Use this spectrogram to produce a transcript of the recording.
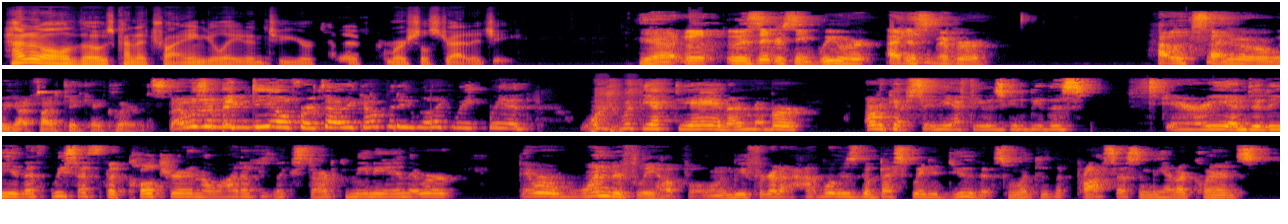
how do all of those kind of triangulate into your kind of commercial strategy? Yeah, it, it was interesting. We were I just remember how excited we were when we got 510k clearance. That was a big deal for a tiny company. Like we we had worked with the FDA, and I remember I kept saying the FDA was going to be this scary entity. That, at least that's the culture in a lot of like startup community, and there were they were wonderfully helpful. And we figured out how, what was the best way to do this. We went through the process and we had our clearance.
